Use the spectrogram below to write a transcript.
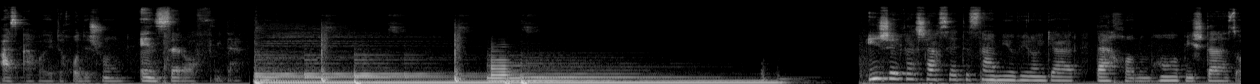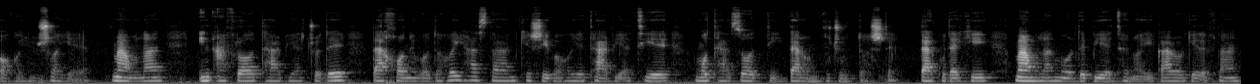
از عقاید خودشون انصراف میدن. این شکل از شخصیت سمی و ویرانگر در خانم ها بیشتر از آقایون شایعه معمولا این افراد تربیت شده در خانواده هایی هستند که شیوه های تربیتی متضادی در آن وجود داشته در کودکی معمولا مورد بیاعتنایی قرار گرفتن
